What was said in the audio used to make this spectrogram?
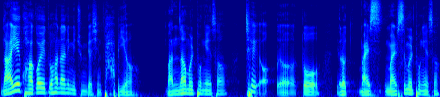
나의 과거에도 하나님이 준비하신 답이요. 만남을 통해서 책, 어, 어, 또 여러 말씀, 말씀을 통해서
